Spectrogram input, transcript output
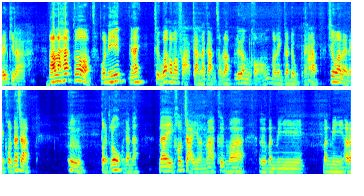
เล่นกีฬาเอาละฮะก็วันนี้นะถือว่าเอามาฝากกันแล้วกันสำหรับเรื่องของมะเร็งกระดูกนะครับ เชื่อว่าหลาย ๆ คนน่าจะเออเปิดโลกเหมือนกันนะได้เข้าใจมันมากขึ้นว่าเออมันมีมันมีอะไร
